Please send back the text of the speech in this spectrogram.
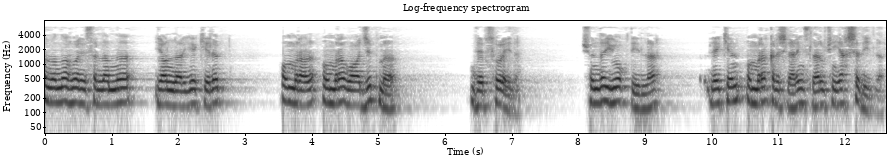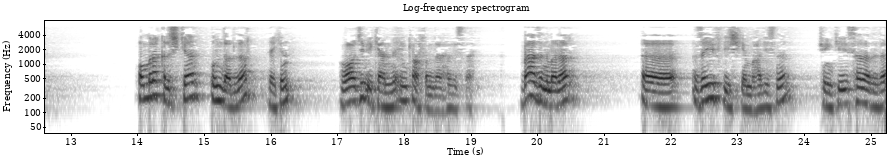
sollallohu alayhi vasallamni yonlariga kelib umra umra vojibmi deb so'raydi shunda yo'q deydilar lekin umra qilishlaring sizlar uchun yaxshi deydilar. Umra qilishga undadilar lekin vojib ekanini inkor qildilar hadisda ba'zi nimalar e, zaif deyishgan bu hadisni chunki sanadida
